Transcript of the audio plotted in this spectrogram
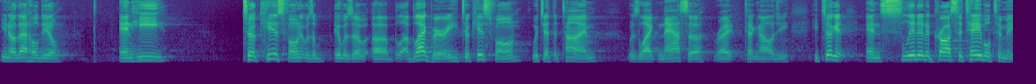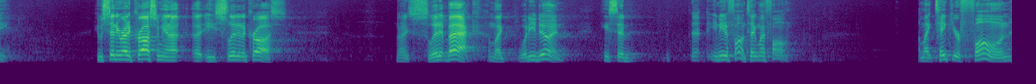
you know, that whole deal. And he took his phone, it was a, it was a, a, Blackberry. He took his phone, which at the time was like NASA, right, technology. He took it and slid it across the table to me. He was sitting right across from me, and I, uh, he slid it across. And I slid it back. I'm like, What are you doing? He said, uh, You need a phone. Take my phone. I'm like, Take your phone.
